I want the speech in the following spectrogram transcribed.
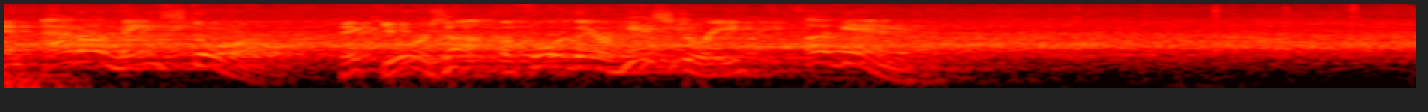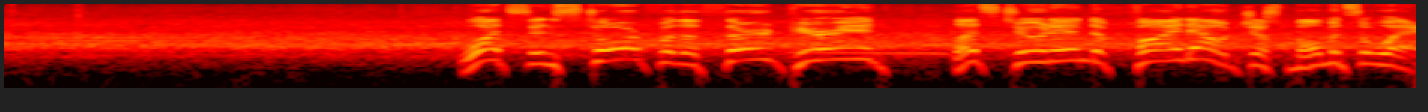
and at our main store. Pick yours up before their history again. What's in store for the third period? Let's tune in to find out just moments away.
